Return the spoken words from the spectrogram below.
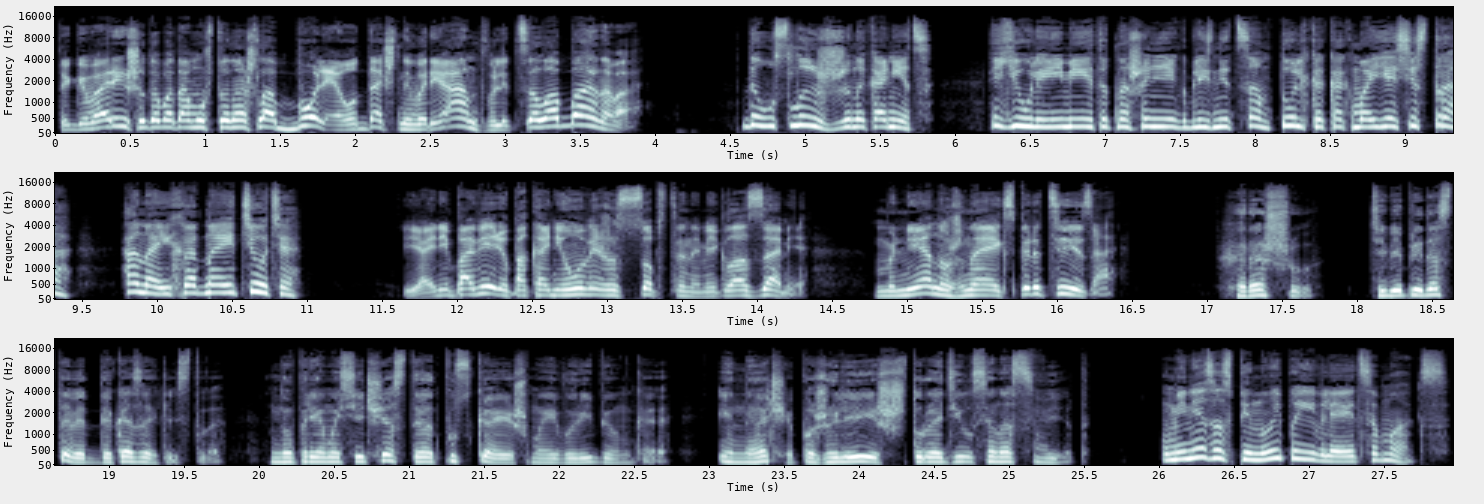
«Ты говоришь это потому, что нашла более удачный вариант в лице Лобанова!» «Да услышь же, наконец! Юля имеет отношение к близнецам только как моя сестра. Она их родная тетя». «Я не поверю, пока не увижу собственными глазами. Мне нужна экспертиза». «Хорошо, тебе предоставят доказательства, но прямо сейчас ты отпускаешь моего ребенка, иначе пожалеешь, что родился на свет». У меня за спиной появляется Макс.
